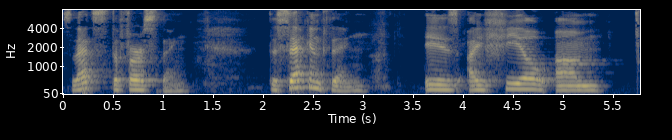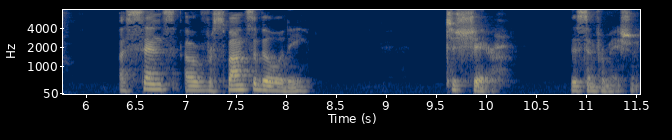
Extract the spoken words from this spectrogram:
So that's the first thing. The second thing is I feel um, a sense of responsibility to share this information.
